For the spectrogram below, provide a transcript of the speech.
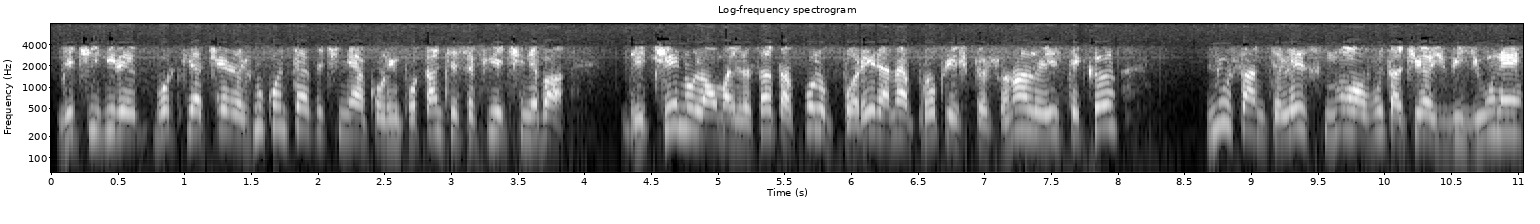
Deciziile vor fi aceleași. Nu contează cine e acolo. Important e să fie cineva. De ce nu l-au mai lăsat acolo? Părerea mea proprie și personală este că nu s-a înțeles, nu au avut aceeași viziune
